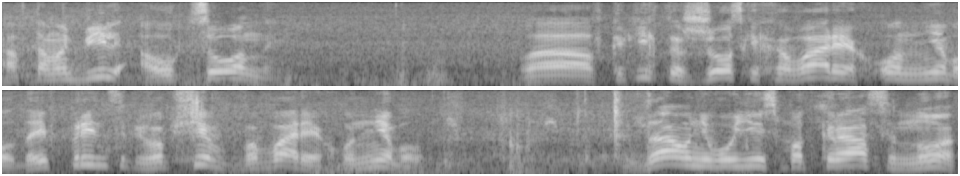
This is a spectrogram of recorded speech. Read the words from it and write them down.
Автомобиль аукционный. А, в каких-то жестких авариях он не был. Да и в принципе вообще в авариях он не был. Да, у него есть подкрасы, но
